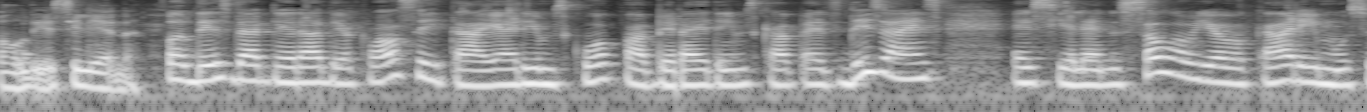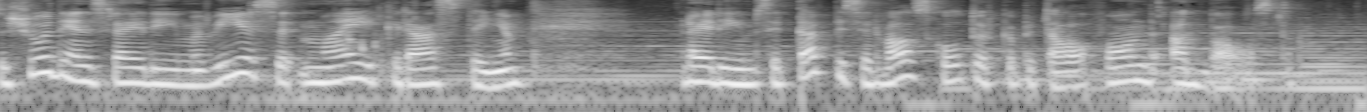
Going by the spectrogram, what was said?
Paldies, Iljana! Paldies, darbie radio klausītāji! Ar jums kopā bija raidījums Kāpēc dizains? Es Jelena Solovjova, kā arī mūsu šodienas raidījuma viese Maija Krastiņa. Raidījums ir tapis ar Valsts kultūra kapitāla fonda atbalstu.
